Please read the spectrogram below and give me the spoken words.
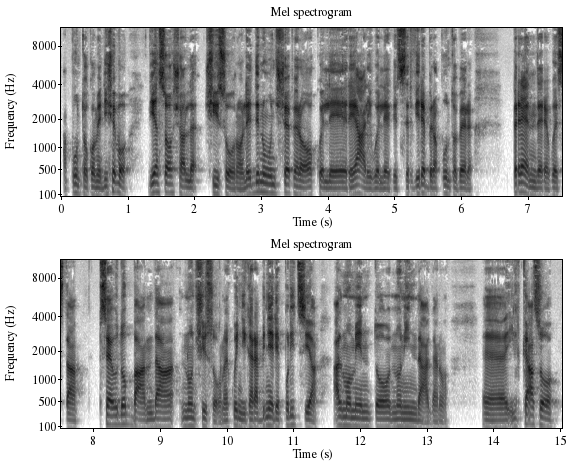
appunto, come dicevo, via social ci sono le denunce, però quelle reali, quelle che servirebbero appunto per prendere questa pseudo banda non ci sono e quindi carabinieri e polizia al momento non indagano. Eh, il caso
